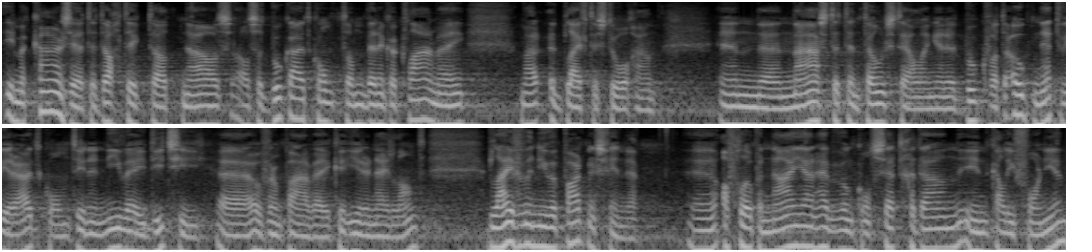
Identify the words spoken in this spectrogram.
in elkaar zette, dacht ik dat nou, als, als het boek uitkomt, dan ben ik er klaar mee. Maar het blijft dus doorgaan. En eh, naast de tentoonstelling en het boek, wat ook net weer uitkomt in een nieuwe editie eh, over een paar weken hier in Nederland, blijven we nieuwe partners vinden. Eh, afgelopen najaar hebben we een concert gedaan in Californië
